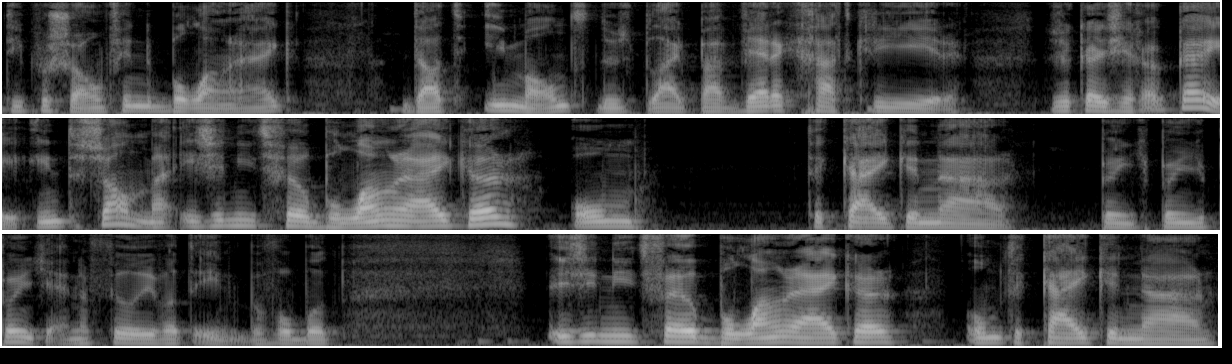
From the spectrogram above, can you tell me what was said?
die, persoon vindt het belangrijk dat iemand dus blijkbaar werk gaat creëren. Dus dan kan je zeggen, oké, interessant, maar is het niet veel belangrijker om te kijken naar puntje, puntje, puntje en dan vul je wat in. Bijvoorbeeld, is het niet veel belangrijker om te kijken naar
